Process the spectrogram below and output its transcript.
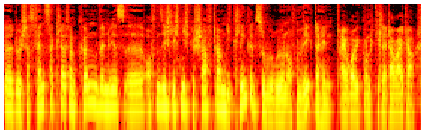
äh, durch das Fenster klettern können, wenn wir es äh, offensichtlich nicht geschafft haben, die Klinke zu berühren auf dem Weg dahin. Sei ruhig und kletter weiter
